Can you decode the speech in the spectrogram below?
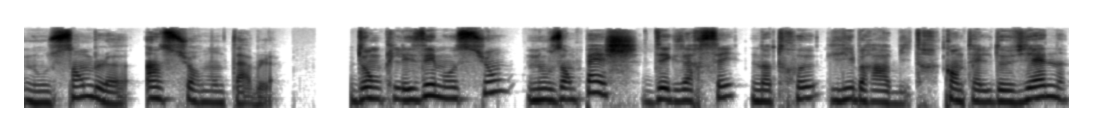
nous semble insurmontable. Donc les émotions nous empêchent d'exercer notre libre arbitre quand elles deviennent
